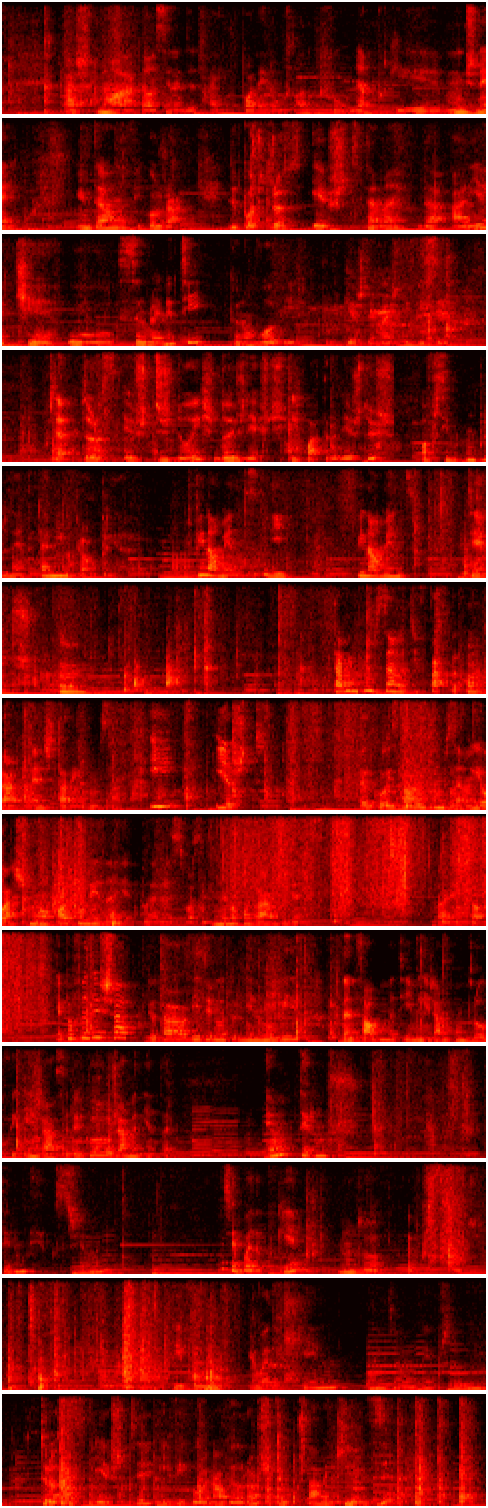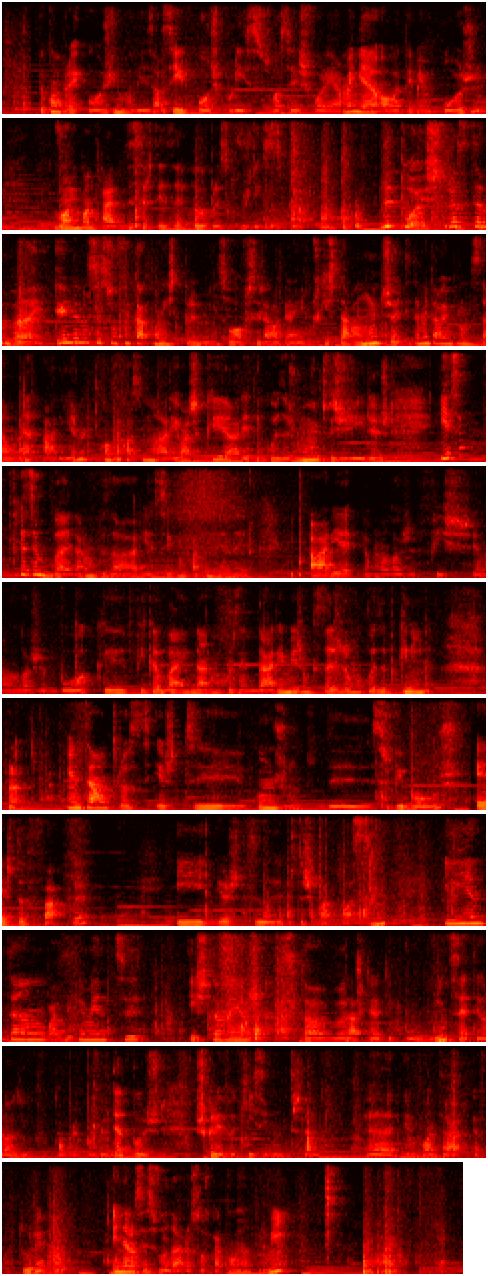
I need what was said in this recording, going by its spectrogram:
Acho que não há aquela cena de ai, podem não gostar do perfume, não, porque é muito genérico. Então ficou já. Depois trouxe este também da área, que é o Serenity, que eu não vou abrir, porque este é mais difícil. Portanto, trouxe estes dois, dois destes e quatro destes. Ofereci-me um presente a mim própria. Finalmente, e finalmente temos um. Estava em promoção, eu tive quatro para comprar antes de estar em promoção. E este a coisa estava em promoção e eu acho uma ótima ideia para se vocês ainda não compraram presentes. Olhem só. É para fazer chá. Eu estava a dizer no outro dia no meu vídeo, portanto, se alguma tia minha já me comprou, fiquem já a saber que eu já me adiantei. É um termos. Termos que se chama. Mas é boeda pequeno, não estou a perceber. Tipo, é boeda pequeno, ou então bonito. Trouxe este e ficou a 9 euros, eu custava 15. Eu comprei hoje e uma vez a sair hoje, por isso, se vocês forem amanhã ou até mesmo hoje, vão encontrar de certeza pelo preço que vos disse. Depois trouxe também, eu ainda não sei se vou ficar com isto para mim, se vou oferecer a alguém, porque isto dá muito jeito e também estava em promoção na área. Comprei quase na área, eu acho que a área tem coisas muito giras e é sempre- fica sempre bem dar uma coisa à área, sei que me faço entender. A área é uma loja fixe, é uma loja boa que fica bem dar um presente da área, mesmo que seja uma coisa pequenina. Pronto, então trouxe este conjunto de servir bolos, esta faca e este, esta espátula assim. E então, basicamente, isto também acho que custava, acho que era tipo 27 euros e comprei por 20. Eu depois escrevo aqui, se entretanto eh, encontrar a fatura. Ainda não sei se vou dar ou se vou ficar com ela para mim.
